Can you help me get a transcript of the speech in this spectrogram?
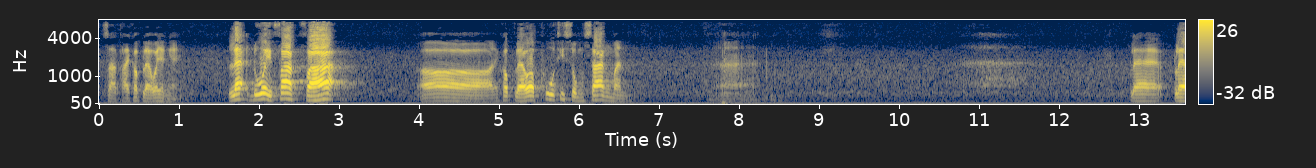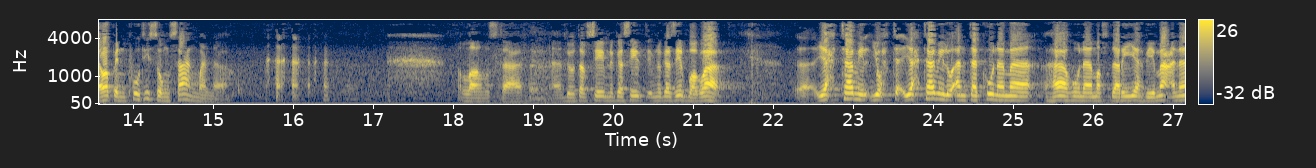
ภาษาไทยเขาแปลว่ายังไง และด้วยฟากฟ้าอ๋อเขาแปลว่าผู้ที่ทรงสร้างมันแปลแปลว่าเป็นผู้ที่ทรงสร้างมันเหรอ อัลลอฮฺมุสตาดูตัฟซีมนุกะซีรนุกะซีรบอกว่า يحتمل يحتمل أن تكون ما ها هنا مصدرية بمعنى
